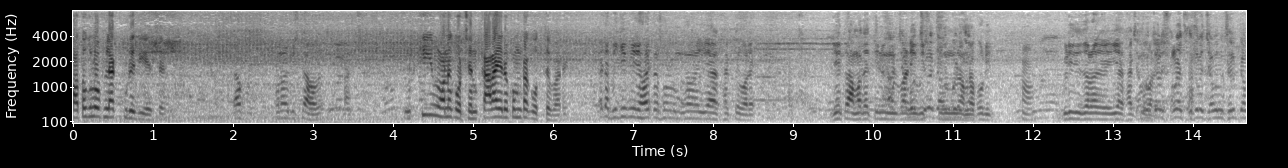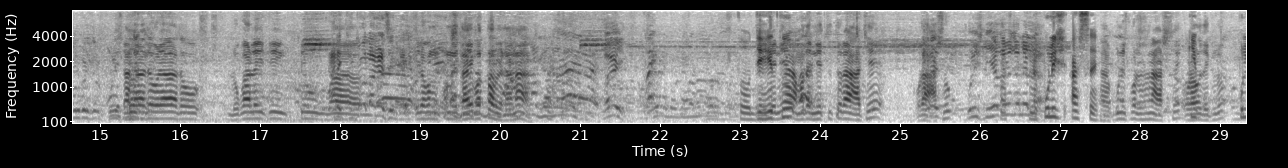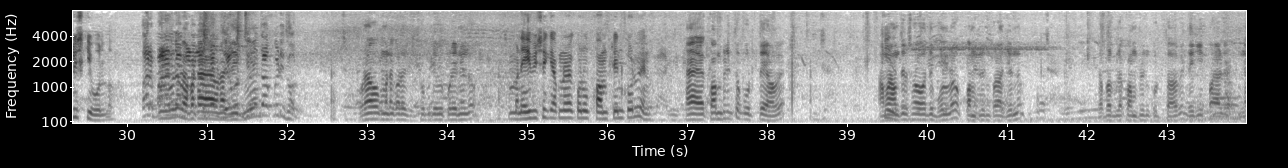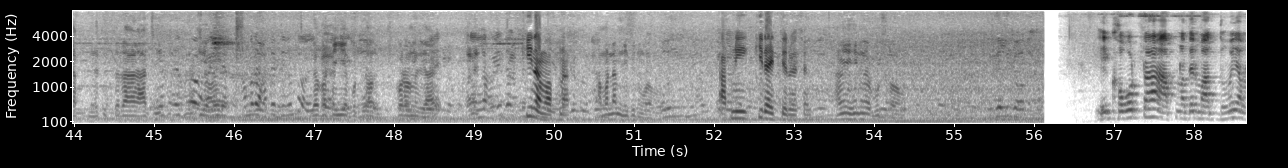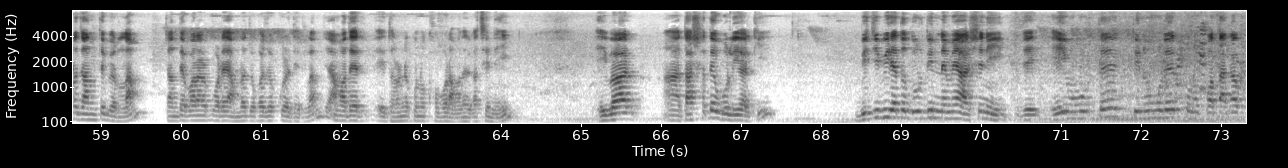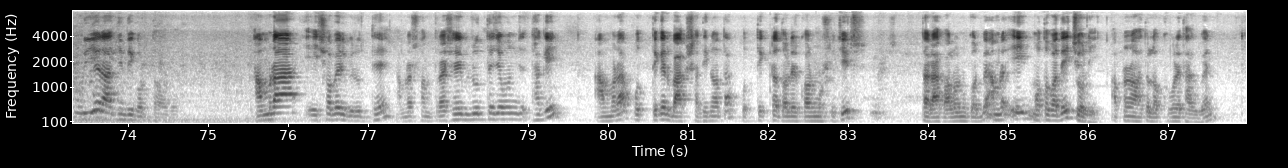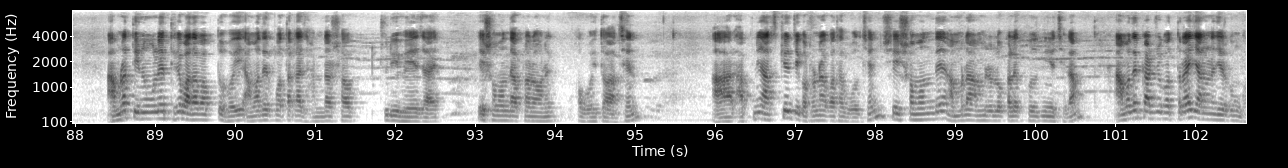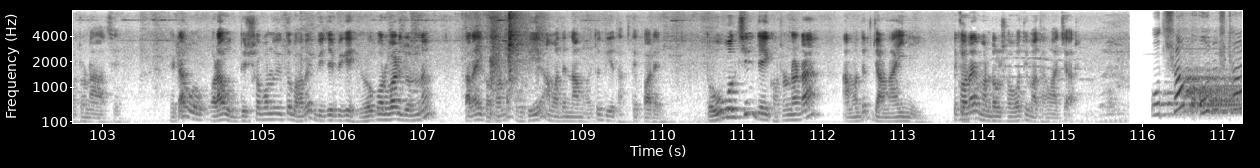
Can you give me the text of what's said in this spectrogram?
কতগুলো ফ্ল্যাগ পুড়ে দিয়েছে? তাও পনেরো বিশটা হবে। কি মনে করছেন কারা এরকমটা করতে পারে? এটা বিজেপির হয়তো সব ইয়ে থাকতে পারে। যেহেতু আমাদের তৃণমূল পার্টি তৃণমূল আমরা করি। বিরোধী দলের ইয়ে থাকতে পারে। তাছাড়া তো ওরা তো লোকালিটি কেউ বা এরকম কোনো দায়বদ্ধ হবে না না? তো যেহেতু আমাদের নেতৃত্বরা আছে ওরা আসুক। পুলিশ নিয়ে যাবে জন্য মানে পুলিশ আসছে। হ্যাঁ পুলিশ প্রশাসন আসছে ওরাও দেখল। পুলিশ কি বলল? ব্যাপারটা ওরা দেখবে। ধর। ওরাও মনে করে ছবি টবি করে নিল। আচ্ছা, মানে এই বিষয়ে কি আপনারা কোনো কমপ্লেন করবেন? হ্যাঁ কমপ্লেন তো করতে হবে। আমার অঞ্চল সভাপতি বলল কমপ্লেন করার জন্য। ব্যাপারগুলো কমপ্লেন করতে হবে দেখি পাড়ার নেতৃত্বরা আছে ব্যাপারটা ইয়ে করতে হবে করানো যায়। কী নাম আপনার? আমার নাম নিপিন বাবু আপনি কি দায়িত্বে রয়েছেন? আমি এখানে বুঝতে পারব এই খবরটা আপনাদের মাধ্যমেই আমরা জানতে পারলাম। জানতে পারার পরে আমরা যোগাযোগ করে দেখলাম যে আমাদের এই ধরনের কোনো খবর আমাদের কাছে নেই। এইবার তার সাথেও বলি আর কি বিজেপির এত দুর্দিন নেমে আসেনি যে এই মুহূর্তে তৃণমূলের কোনো পতাকা পুড়িয়ে রাজনীতি করতে হবে। আমরা এইসবের বিরুদ্ধে, আমরা সন্ত্রাসের বিরুদ্ধে যেমন থাকি, আমরা প্রত্যেকের বাক স্বাধীনতা, প্রত্যেকটা দলের কর্মসূচির তারা পালন করবে, আমরা এই মতবাদেই চলি। আপনারা হয়তো লক্ষ্য করে থাকবেন। আমরা তৃণমূলের থেকে বাধাপ্রাপ্ত হই, আমাদের পতাকা ঝান্ডা সব চুরি হয়ে যায়। এ সম্বন্ধে আপনারা অনেক অবহিত আছেন। আর আপনি আজকে যে ঘটনার কথা বলছেন, সেই সম্বন্ধে আমরা আমরা লোকালে খোঁজ নিয়েছিলাম। আমাদের কার্যকর্তারাই জানে না যেরকম ঘটনা আছে। এটা ওরা উদ্দেশ্যপ্রণোদিতভাবে বিজেপিকে হেয় করবার জন্য তারা এই ঘটনাটা ঘটিয়ে আমাদের নাম হয়তো দিয়ে থাকতে পারে। তবু বলছি যে এই ঘটনাটা আমাদের জানাই নেই। করায় মণ্ডল সভাপতি মাথামাচার উৎসব, অনুষ্ঠান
